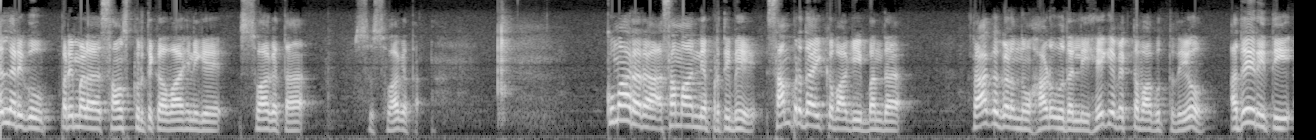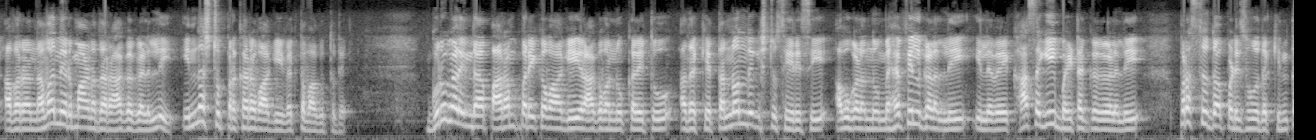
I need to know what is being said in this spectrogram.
ಎಲ್ಲರಿಗೂ ಪರಿಮಳ ಸಾಂಸ್ಕೃತಿಕ ವಾಹಿನಿಗೆ ಸ್ವಾಗತ, ಸುಸ್ವಾಗತ. ಕುಮಾರರ ಅಸಾಮಾನ್ಯ ಪ್ರತಿಭೆ ಸಾಂಪ್ರದಾಯಿಕವಾಗಿ ಬಂದ ರಾಗಗಳನ್ನು ಹಾಡುವುದಲ್ಲಿ ಹೇಗೆ ವ್ಯಕ್ತವಾಗುತ್ತದೆಯೋ, ಅದೇ ರೀತಿ ಅವರ ನವನಿರ್ಮಾಣದ ರಾಗಗಳಲ್ಲಿ ಇನ್ನಷ್ಟು ಪ್ರಖರವಾಗಿ ವ್ಯಕ್ತವಾಗುತ್ತದೆ. ಗುರುಗಳಿಂದ ಪಾರಂಪರಿಕವಾಗಿ ರಾಗವನ್ನು ಕಲಿತು ಅದಕ್ಕೆ ತನ್ನೊಂದಿಗಿಷ್ಟು ಸೇರಿಸಿ ಅವುಗಳನ್ನು ಮೆಹಫಿಲ್ಗಳಲ್ಲಿ, ಇಲ್ಲವೇ ಖಾಸಗಿ ಬೈಠಕಗಳಲ್ಲಿ ಪ್ರಸ್ತುತಪಡಿಸುವುದಕ್ಕಿಂತ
